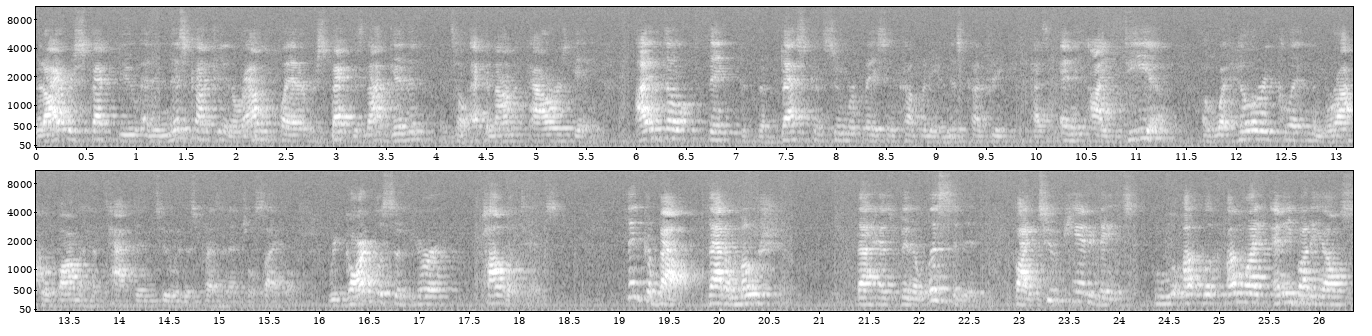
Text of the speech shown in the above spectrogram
That I respect you, and in this country and around the planet, respect is not given until economic power is gained. I don't think that the best consumer-facing company in this country has any idea of what Hillary Clinton and Barack Obama have tapped into in this presidential cycle. Regardless of your politics, think about that emotion that has been elicited by two candidates who look unlike anybody else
